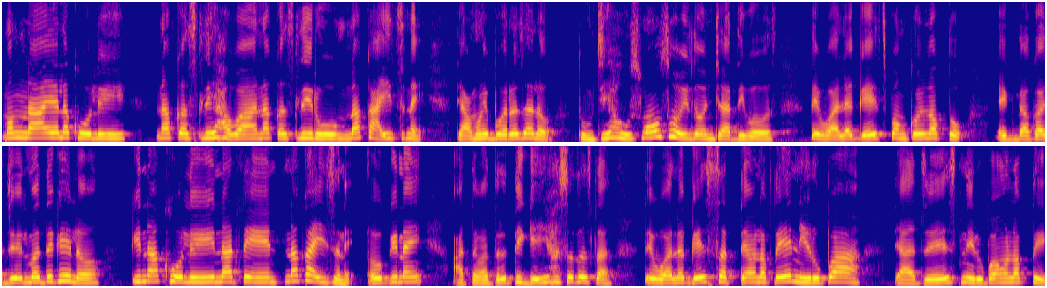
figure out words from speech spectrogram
मग ना याला खोली ना कसली हवा ना कसली रूम ना काहीच नाही. त्यामुळे बरं झालं. तुमची हाऊसमाऊस होईल दोन चार दिवस. तेव्हा लगेच पंकज लागतो एकदा का जेलमध्ये गेलं? की ना खोली ना टेंट ना काहीच नाही. हो की नाही? आता मात्र तिघेही हसत असतात. तेव्हा लगेच सत्या लागते "ए, निरूपा. त्याच वेळेस निरूपा लागते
